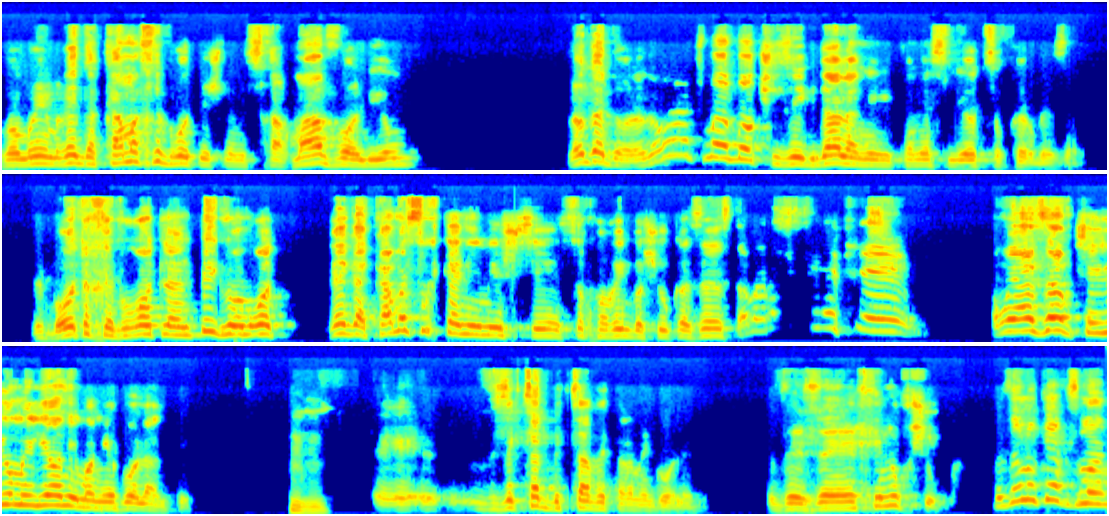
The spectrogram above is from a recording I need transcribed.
ואומרים, רגע, כמה חברות יש למסחר? מה הווליום? לא גדול, אז אומרים, תשמע בוא, כשזה יגדל אני אכנס להיות סוחר בזה. ובאות החברות להנפיק ואומרות, רגע, כמה שחקנים יש סוחרים בשוק הזה? אז אתה אומר, יש... אומרים, עזוב, כשיהיו מיליונים אני אבוא להנפיק. וזה קצת ביצה ותרנגולת, וזה חינוך שוק, וזה לוקח זמן.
